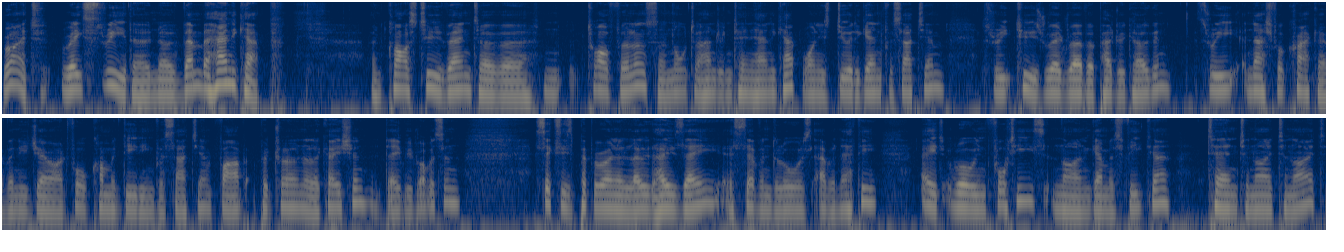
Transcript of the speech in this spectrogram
Right, race three, the November handicap. And class two event over 12 furlongs, so 0 to 110 handicap. One is Do It Again for Satyam. Three, two is Red Rover, Patrick Hogan. Three, Nashville Cracker, Vinnie Gerard. Four, Comet Deeding for Satyam. Five, Patrona Location, David Robertson. Six is Pepperona Jose. Seven, Dolores Abernethy. Eight, Roaring Forties. Nine, Gammas Fika. 10 Tonight Tonight,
